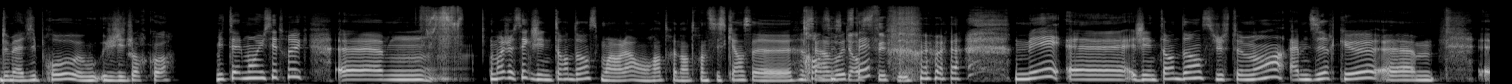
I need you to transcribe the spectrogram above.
de ma vie pro où j'ai Genre quoi? Mais tellement eu ces trucs. Euh, moi, je sais que j'ai une tendance. Bon, alors là, on rentre dans 36-15 euh, cerveau 36 de 15 Steph. Stéphie. Voilà. Mais euh, j'ai une tendance justement à me dire que euh, euh,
